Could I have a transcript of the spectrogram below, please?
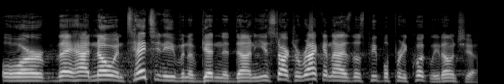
Or they had no intention even of getting it done. And you start to recognize those people pretty quickly, don't you?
